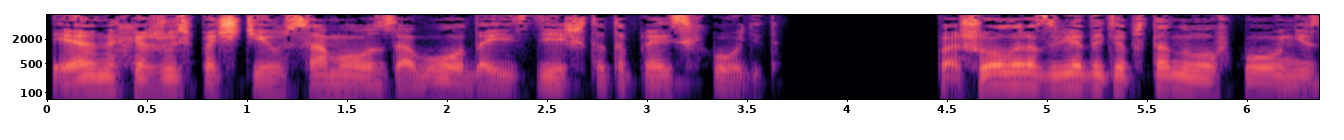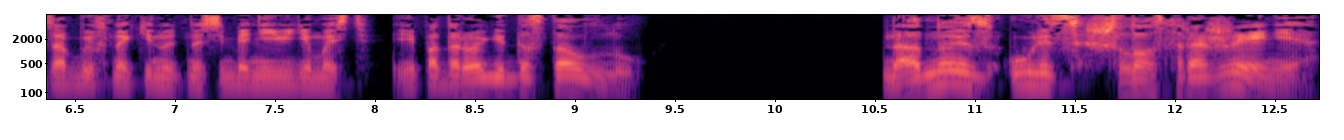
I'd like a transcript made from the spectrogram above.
Я нахожусь почти у самого завода, и здесь что-то происходит. Пошел разведать обстановку, не забыв накинуть на себя невидимость, и по дороге достал лук. На одной из улиц шло сражение,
